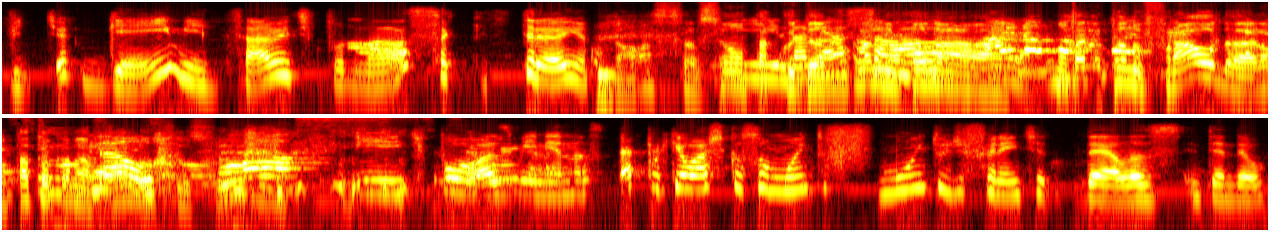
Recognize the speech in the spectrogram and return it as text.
videogame, sabe? Tipo, nossa, que estranho. Nossa, você não E tá na cuidando, não tá sala- limpando a, Ai, não, não tá limpando fralda? Não tá tocando a fralda dos seus filhos? E, tipo, é as meninas. É porque eu acho que eu sou muito, muito diferente delas, entendeu?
